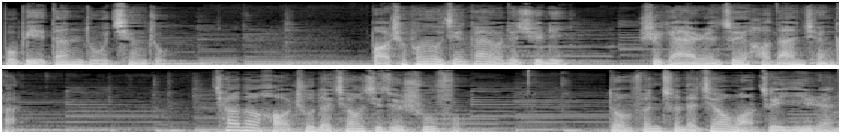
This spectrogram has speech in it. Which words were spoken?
不必单独庆祝。保持朋友间该有的距离，是给爱人最好的安全感。恰到好处的交际最舒服，懂分寸的交往最宜人。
